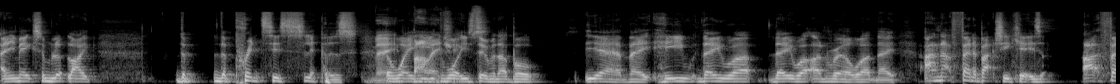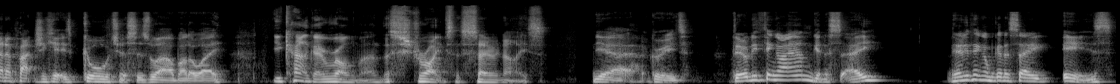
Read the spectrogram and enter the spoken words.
and he makes them look like the the prince's slippers. Mate, the way he, what he's doing with that ball. Yeah, mate. He they were they were unreal, weren't they? And that Fenerbahce kit is that Fenerbahce kit is gorgeous as well. By the way. You can't go wrong, man. The stripes are so nice. Yeah, agreed. The only thing I am going to say, the only thing I'm going to say is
